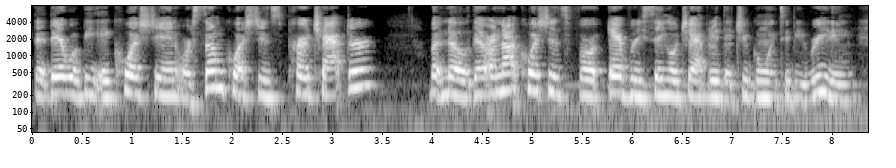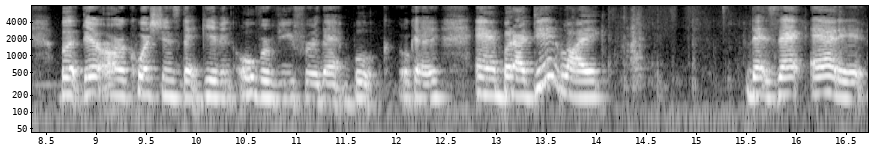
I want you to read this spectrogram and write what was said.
that there would be a question or some questions per chapter but no, there are not questions for every single chapter that you're going to be reading, but there are questions that give an overview for that book, okay? And but I did like that Zach added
